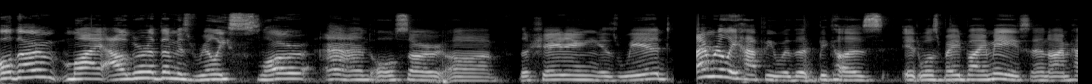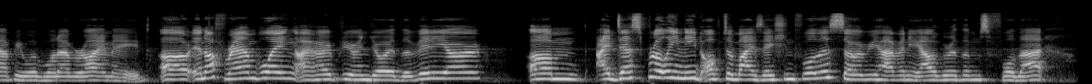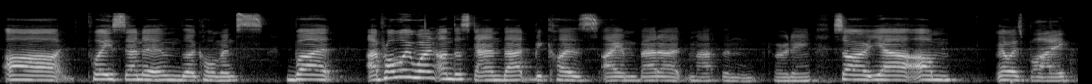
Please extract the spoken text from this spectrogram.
Although my algorithm is really slow and also uh, the shading is weird, I'm really happy with it because it was made by me and I'm happy with whatever I made. Uh, enough rambling. I hope you enjoyed the video. Um, I desperately need optimization for this, so if you have any algorithms for that, uh, please send it in the comments. But I probably won't understand that because I am bad at math and coding. So yeah, um, anyways, bye.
